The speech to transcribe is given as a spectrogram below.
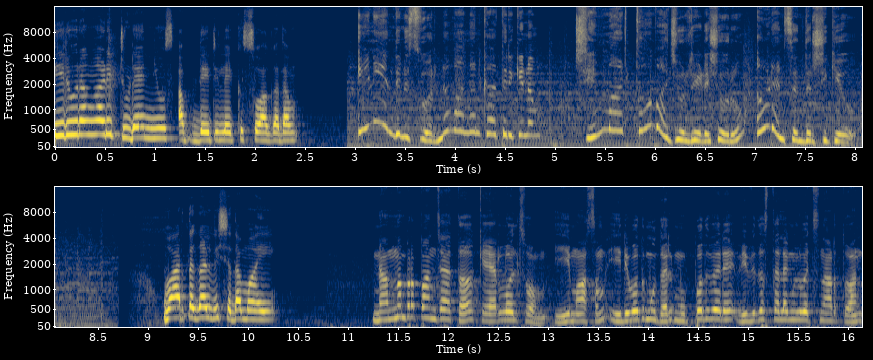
തിരൂരങ്ങാടി ടുഡേ ന്യൂസ് അപ്ഡേറ്റിലേക്ക് സ്വാഗതം. ഇനി എന്തിനു സ്വർണം വാങ്ങാൻ കാത്തിരിക്കണം? ചെമ്മാട് തോമ ജ്വല്ലറിയുടെ ഷോറൂം ഉടൻ സന്ദർശിക്കൂ. വാർത്തകൾ വിശദമായി. നന്നമ്പ്ര പഞ്ചായത്ത് കേരളോത്സവം ഈ മാസം ഇരുപത് മുതൽ മുപ്പത് വരെ വിവിധ സ്ഥലങ്ങളിൽ വെച്ച് നടത്തുവാൻ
